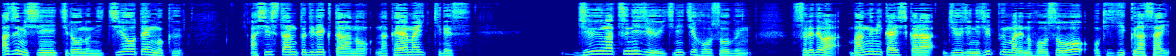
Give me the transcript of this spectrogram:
安住紳一郎の日曜天国、アシスタントディレクターの中山一輝です。10月21日放送分、それでは番組開始から10時20分までの放送をお聞きください。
